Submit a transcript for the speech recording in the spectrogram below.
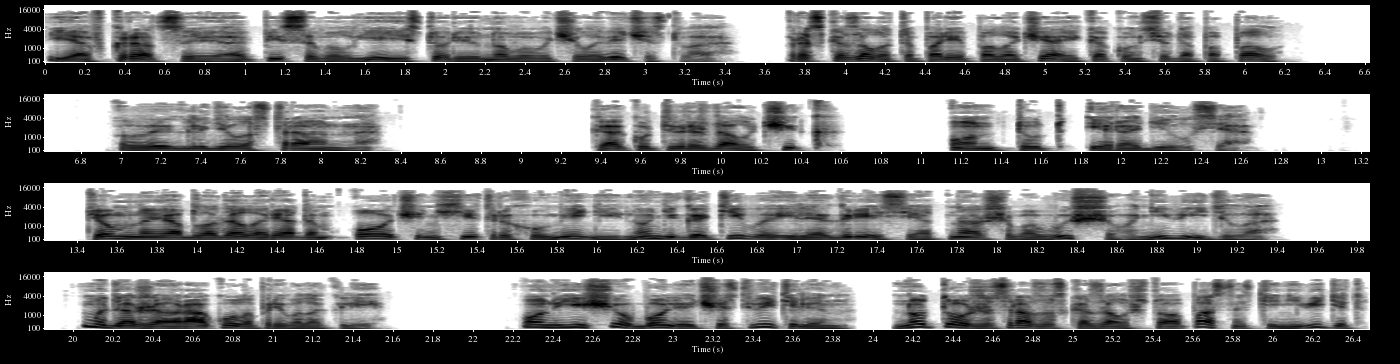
Я вкратце описывал ей историю нового человечества, рассказал о топоре палача и как он сюда попал. Выглядело странно. Как утверждал Чик, он тут и родился. Темная обладала рядом очень хитрых умений, но негатива или агрессии от нашего высшего не видела. Мы даже оракула приволокли. Он еще более чувствителен, но тоже сразу сказал, что опасности не видит,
